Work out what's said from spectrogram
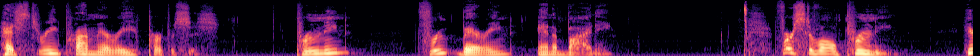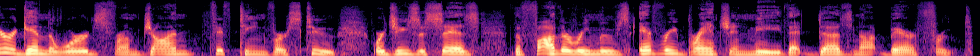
has three primary purposes pruning, fruit bearing, and abiding. First of all, pruning. Here again, the words from John 15, verse 2, where Jesus says, The Father removes every branch in me that does not bear fruit.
